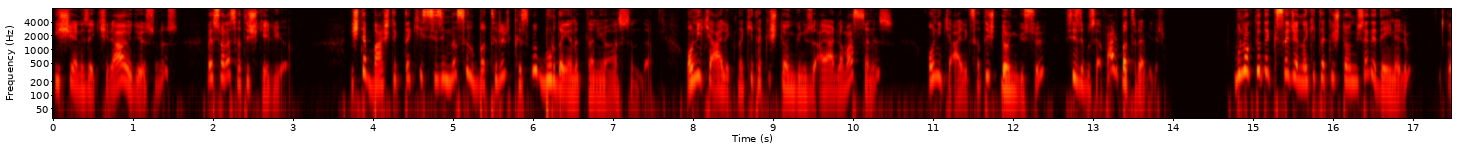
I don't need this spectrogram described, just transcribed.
iş yerinize kira ödüyorsunuz. Ve sonra satış geliyor. İşte başlıktaki sizi nasıl batırır kısmı burada yanıtlanıyor aslında. 12 aylık nakit akış döngünüzü ayarlamazsanız 12 aylık satış döngüsü sizi bu sefer batırabilir. Bu noktada kısaca nakit akış döngüsüne de değinelim. Ee,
